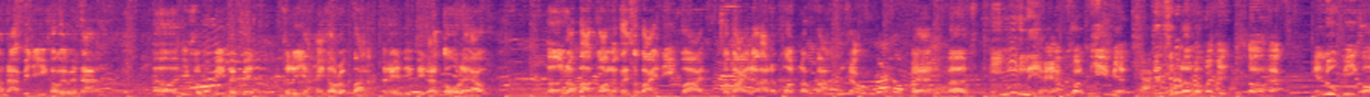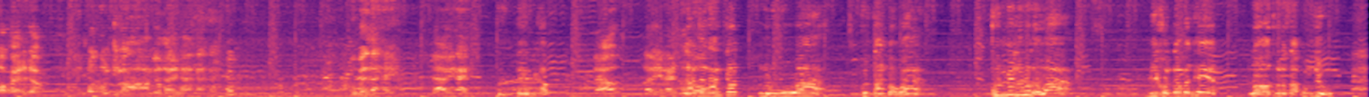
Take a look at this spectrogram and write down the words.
ฐานะไม่ดีเขาไปนั่งอีโคโนมี่ไม่เป็นก็เลยอยากให้เขาลำบากตั้งแต่เด็กๆแล้วโตแล้วเออลำบากก่อนแล้วก็สบายดีกว่า สบายแล้วอนาคตลำบากนะครับและเอ่อนี่ครับความขี้เนี่ยที่สุดแล้วเราไม่เป็นถูกต้องครับเห็นลูกพี่ขอใครนะครับบางคนที่มาเป็นไรนะรู้เป็นไรแล้วยังไงเต้นครับแล้วแล้วยังไงหลังจากนั้นก็รู้ว่าคุณตันบอกว่า คุณไม่รู้เหรอว่า มีคนทั้งประเทศรอโทรศัพท์ผมอยู่ อ่า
